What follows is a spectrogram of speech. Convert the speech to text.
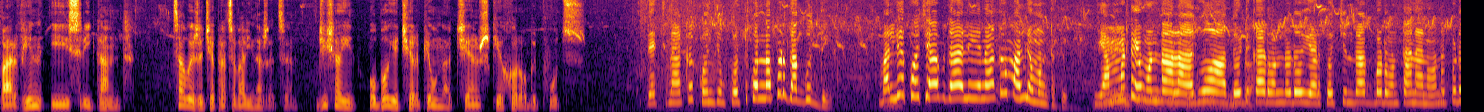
Parwin i Srikant całe życie pracowali na rzece. Dzisiaj oboje cierpią na ciężkie choroby płuc. తెచ్చినాక కొంచెం కొట్టుకున్నప్పుడు తగ్గుద్ది మళ్ళీ కొచ్చేపు దాలినాక మళ్ళీ ఉంటుంది ఎమ్మటే ఉండాలి అదిగో ఆ దొడ్డి కాడ ఉండడు ఇక్కడికి వచ్చిన దాకా కూడా ఉంటానని ఇప్పుడు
